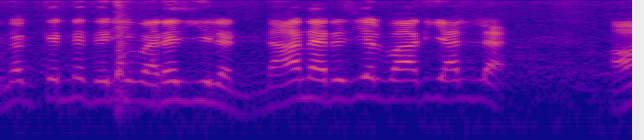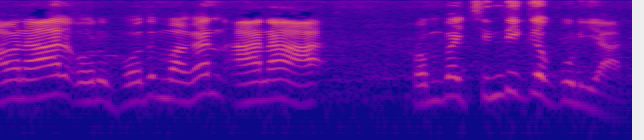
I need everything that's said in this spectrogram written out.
உனக்கு என்ன தெரியும் அரசியலன்? நான் அரசியல்வாதி அல்ல. ஆனால் ஒரு பொதுமகன் ஆனால் ரொம்ப சிந்திக்கக்கூடிய ஆள்.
